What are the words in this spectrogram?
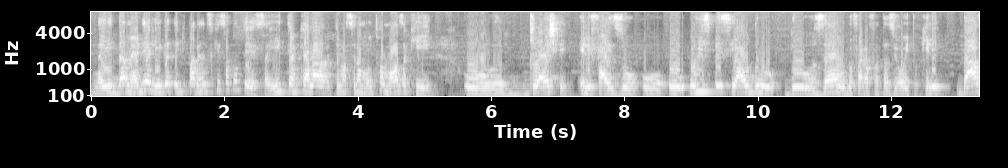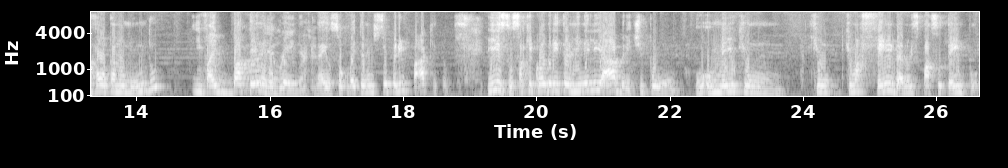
E da merda e a liga tem que parar antes que isso aconteça. E tem aquela. Tem uma cena muito famosa que o Flash ele faz o, o, o, o especial do, do Zell do Final Fantasy VIII, que ele dá a volta no mundo e vai batendo no Brainiac, né? E o soco vai tendo um super impacto. Isso, só que quando ele termina, ele abre, tipo, um, um- meio que um, que um. que uma fenda no espaço-tempo.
